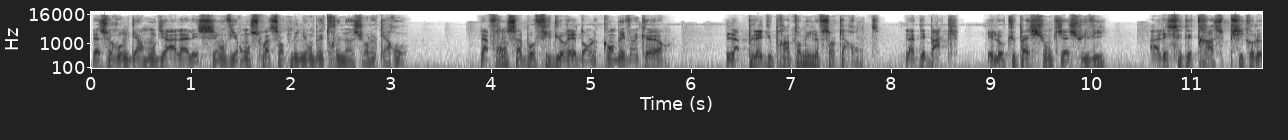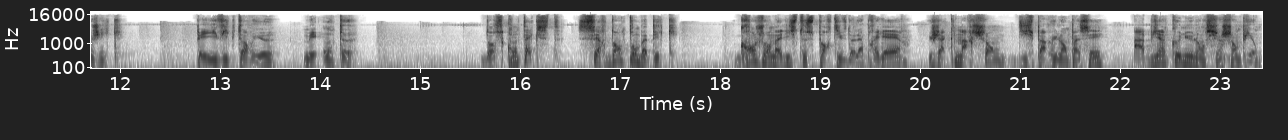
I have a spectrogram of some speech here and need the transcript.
La Seconde Guerre mondiale a laissé environ 60 millions d'êtres humains sur le carreau. La France a beau figurer dans le camp des vainqueurs, la plaie du printemps 1940, la débâcle et l'occupation qui a suivi a laissé des traces psychologiques. Pays victorieux, mais honteux. Dans ce contexte, Cerdan tombe à pic. Grand journaliste sportif de l'après-guerre, Jacques Marchand, disparu l'an passé, a bien connu l'ancien champion,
